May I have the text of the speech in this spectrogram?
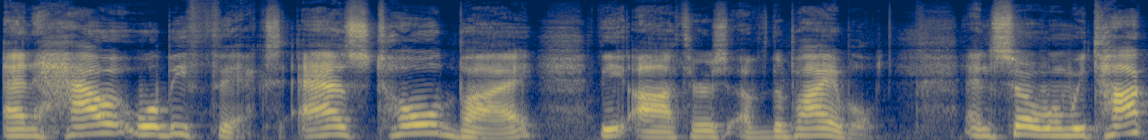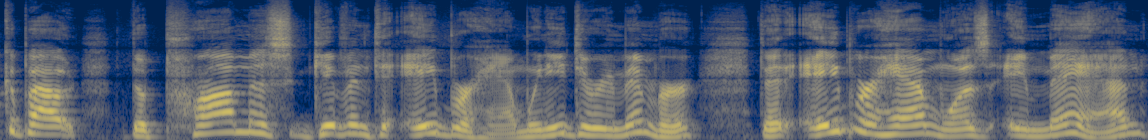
and how it will be fixed, as told by the authors of the Bible. And so when we talk about the promise given to Abraham, we need to remember that Abraham was a man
